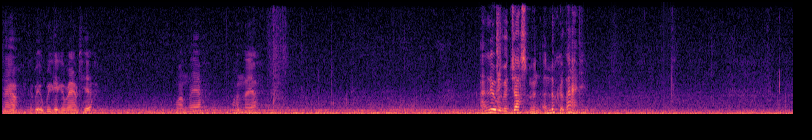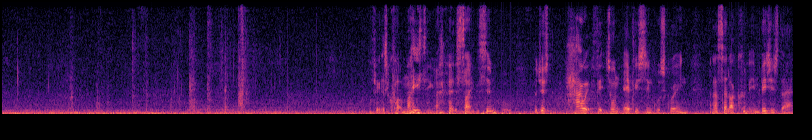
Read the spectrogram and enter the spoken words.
Now, a bit of wiggling around here. One there, one there. and a little bit of adjustment, and look at that. I think it's quite amazing. it's something simple, but just how it fits on every single screen. And I said I couldn't envisage that.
